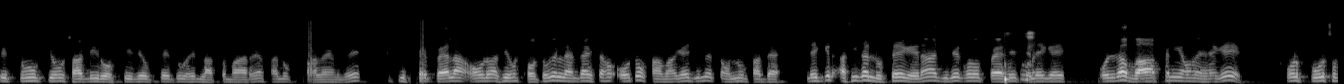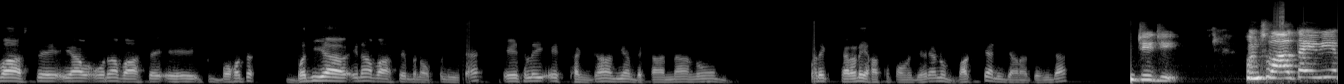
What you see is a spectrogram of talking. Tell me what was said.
ਵੀ ਤੂੰ ਕਿਉਂ ਸਾਡੀ ਰੋਟੀ ਦੇ ਉੱਤੇ ਤੂੰ ਇਹ ਲੱਤ ਮਾਰ ਰਿਹਾ ਸਾਨੂੰ ਖਾ ਲੈਣ ਦੇ। ਕਿਤੇ ਪਹਿਲਾਂ ਉਹ ਅਸੀਂ ਹੁਣ ਫੋਟੋ ਤੇ ਲੈਂਦਾ ਇਸ ਤਾਂ ਉਹ ਤੋਂ ਖਾਵਾਂਗੇ ਜਿਹਨੇ ਤੁਹਾਨੂੰ ਖਾਦਾ ਲੇਕਿਨ ਅਸੀਂ ਤਾਂ ਲੁੱਟੇ ਗਏ ਨਾ ਜਿਹਦੇ ਕੋਲੋਂ ਪੈਸੇ ਚਲੇ ਗਏ ਉਹਦੇ ਤਾਂ ਵਾਪਸ ਨਹੀਂ ਆਉਣੇ ਹੈਗੇ। ਹੁਣ ਪੁਲਿਸ ਵਾਸਤੇ ਜਾਂ ਉਹਨਾਂ ਵਾਸਤੇ ਇਹ ਇੱਕ ਬਹੁਤ ਵਧੀਆ ਇਹਨਾਂ ਵਾਸਤੇ ਮਨੋਪਲੀ ਹੈ। ਇਸ ਲਈ ਇਹ ਠੱਗਾਂ ਦੀਆਂ ਦੁਕਾਨਾਂ ਨੂੰ ਬੜੇ ਕਰੜੇ ਹੱਥ ਪਾਉਣੇ ਚਾਹੀਦੇ ਨੂੰ ਬਖਸ਼ਿਆ ਨਹੀਂ ਜਾਣਾ ਚਾਹੀਦਾ। ਜੀ ਜੀ। ਹੁਣ ਸਵਾਲ ਤਾਂ ਇਹ ਵੀ ਹੈ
